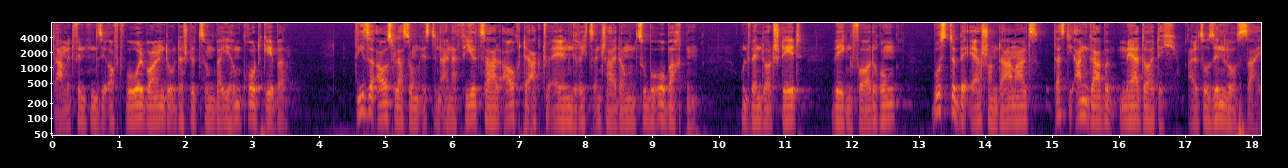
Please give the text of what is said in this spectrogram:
Damit finden sie oft wohlwollende Unterstützung bei ihrem Brotgeber. Diese Auslassung ist in einer Vielzahl auch der aktuellen Gerichtsentscheidungen zu beobachten. Und wenn dort steht, wegen Forderung, wusste BR schon damals, dass die Angabe mehrdeutig, also sinnlos sei.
